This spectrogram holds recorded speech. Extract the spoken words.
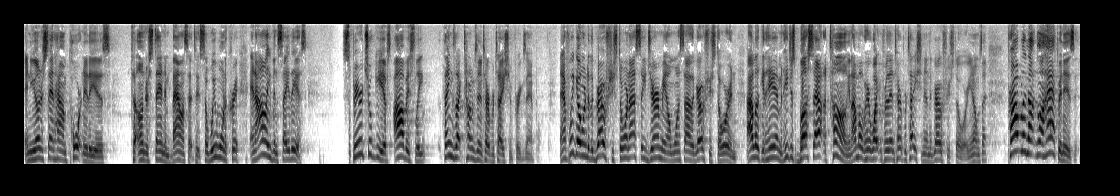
And you understand how important it is to understand and balance that too. So we want to create, and I'll even say this spiritual gifts, obviously, things like tongues and interpretation, for example. Now, if we go into the grocery store and I see Jeremy on one side of the grocery store and I look at him and he just busts out in a tongue and I'm over here waiting for the interpretation in the grocery store, you know what I'm saying? Probably not going to happen, is it?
